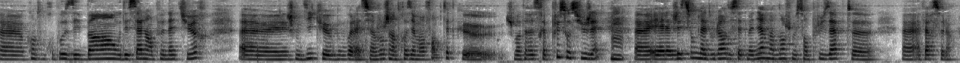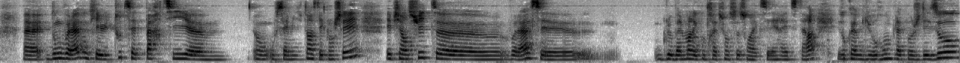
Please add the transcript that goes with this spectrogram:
euh, quand on propose des bains ou des salles un peu nature. je me dis que bon voilà, si un jour j'ai un troisième enfant, peut-être que je m'intéresserai plus au sujet mm. et à la gestion de la douleur de cette manière. Maintenant, je me sens plus apte à faire cela. donc voilà, donc il y a eu toute cette partie où ça a mis du temps à se déclencher. Et puis ensuite, voilà, c'est globalement les contractions se sont accélérées, etc. Ils ont quand même dû rompre la poche des os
